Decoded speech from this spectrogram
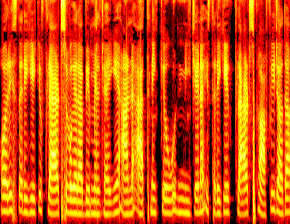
और इस तरीके की फ़्लैट्स वगैरह भी मिल जाएगी। एंड एथनिक के नीचे ना इस तरीके के फ़्लैट्स काफ़ी ज़्यादा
